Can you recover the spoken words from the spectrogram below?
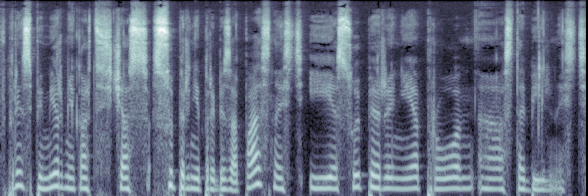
В принципе, мир, мне кажется, сейчас супер не про безопасность и супер не про э, стабильность.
